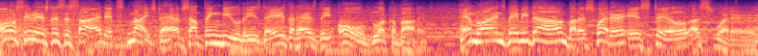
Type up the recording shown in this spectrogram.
All seriousness aside, it's nice to have something new these days that has the old look about it. Hemlines may be down, but a sweater is still a sweater.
